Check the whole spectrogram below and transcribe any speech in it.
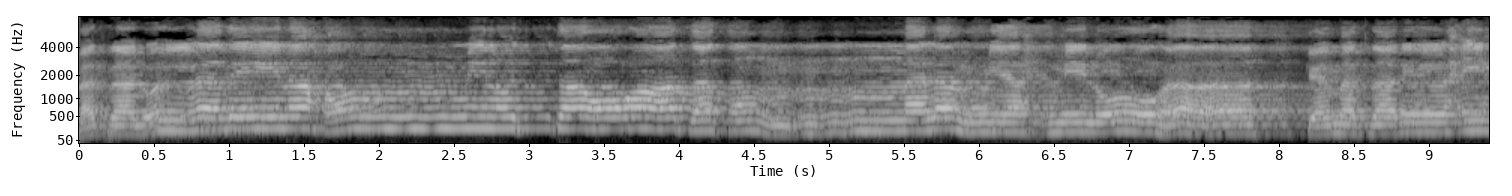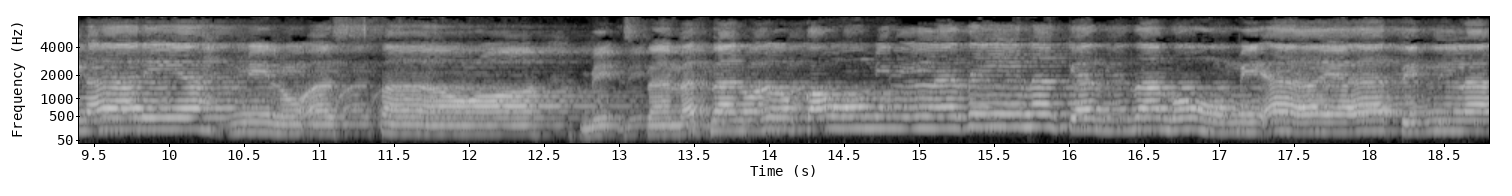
مثل الذين حملوا التوراة ثم لم يحملوها كمثل الحمار يحمل أسفارا. بئس مثل القوم الذين كذبوا بآيات الله.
